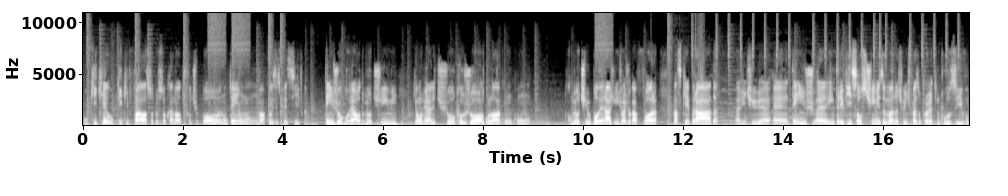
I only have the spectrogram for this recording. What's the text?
o que que, é- o que que fala sobre o seu canal de futebol, eu não tenho uma coisa específica. Tem jogo real do meu time, que é um reality show que eu jogo lá com com com o meu time boleiragem, a gente vai jogar fora, nas quebradas. A gente é, é, tem é, entrevista aos times, mano. Tipo, a gente faz um projeto inclusivo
